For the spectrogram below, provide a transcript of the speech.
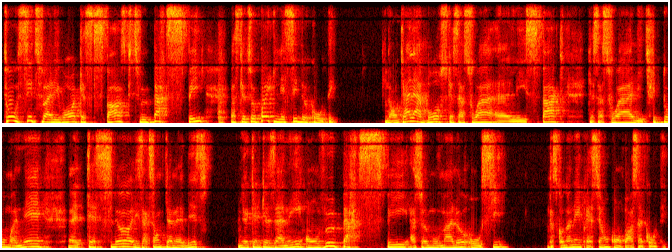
Toi aussi, tu vas aller voir qu'est-ce qui se passe, puis tu veux participer parce que tu ne veux pas être laissé de côté. Donc, à la bourse, que ce soit euh, les SPAC, que ce soit les crypto-monnaies, euh, Tesla, les actions de cannabis, il y a quelques années, on veut participer à ce mouvement-là aussi parce qu'on a l'impression qu'on passe à côté.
